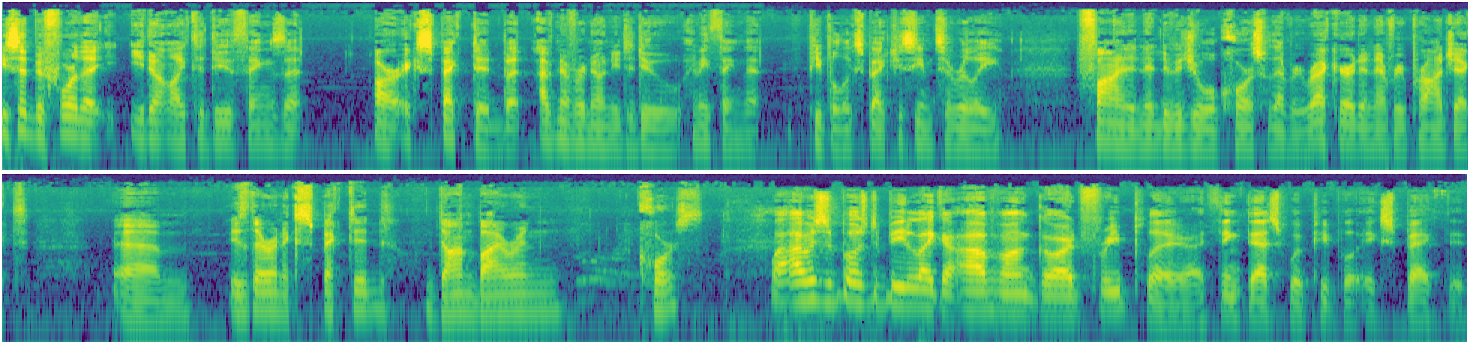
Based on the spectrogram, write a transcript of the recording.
You said before that you don't like to do things that are expected, but I've never known you to do anything that people expect. You seem to really find an individual course with every record and every project. Um, is there an expected Don Byron course? Well, I was supposed to be like an avant-garde free player. I think that's what people expected.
